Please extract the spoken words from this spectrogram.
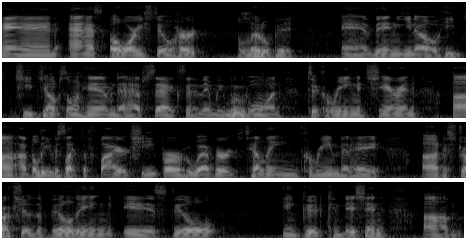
and asked, "Oh, are you still hurt?" A little bit and then you know he she jumps on him to have sex and then we move on to kareem and sharon uh, i believe it's like the fire chief or whoever telling kareem that hey uh, the structure of the building is still in good condition um,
